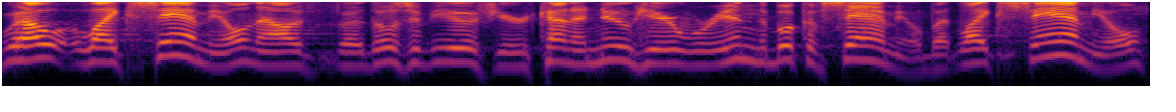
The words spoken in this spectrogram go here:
Well, like Samuel, now, for uh, those of you, if you're kind of new here, we're in the book of Samuel, but like Samuel,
